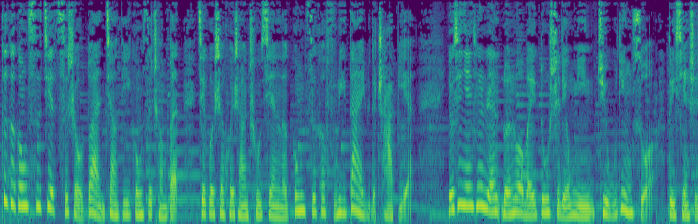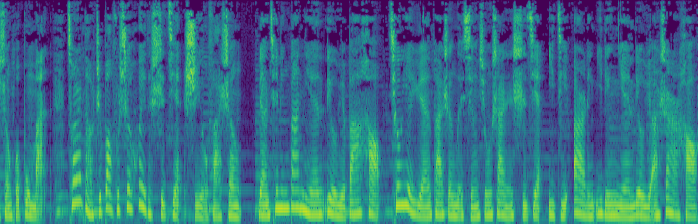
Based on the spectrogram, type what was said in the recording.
各个公司借此手段降低工资成本，结果社会上出现了工资和福利待遇的差别。有些年轻人沦落为都市流民，居无定所，对现实生活不满，从而导致报复社会的事件时有发生。两千零八年六月八号秋叶原发生的行凶杀人事件，以及二零一零年六月二十二号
